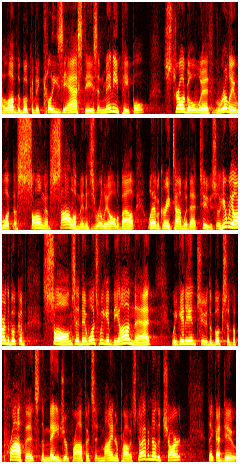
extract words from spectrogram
I love the book of Ecclesiastes, and many people struggle with really what the Song of Solomon is really all about. We'll have a great time with that too. So here we are in the book of Psalms, and then once we get beyond that, we get into the books of the prophets, the major prophets and minor prophets. Do I have another chart? I think I do.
